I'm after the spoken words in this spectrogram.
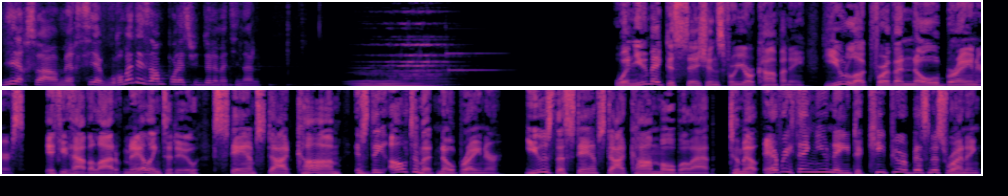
d'hier soir. Merci à vous. Romain Desarmes pour la suite de la matinale. When you make decisions for your company, you look for the no-brainers. If you have a lot of mailing to do, stamps.com is the ultimate no-brainer. Use the stamps.com mobile app to mail everything you need to keep your business running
